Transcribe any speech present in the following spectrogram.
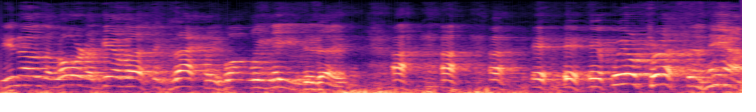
You know, the Lord will give us exactly what we need today. Uh, uh, uh, if, if, we'll trust in Him,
